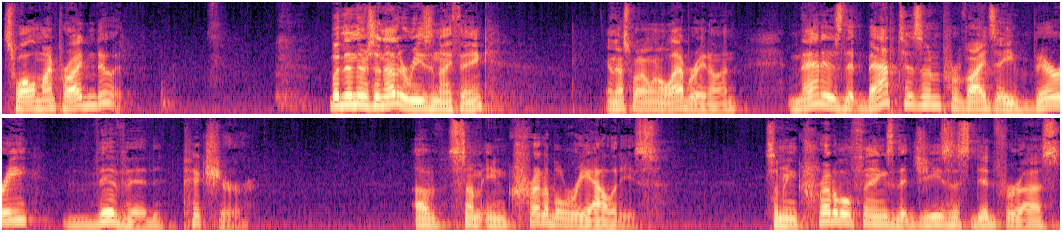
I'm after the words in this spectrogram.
swallow my pride and do it. But then there's another reason, I think, and that's what I want to elaborate on, and that is that baptism provides a very vivid picture of some incredible realities, some incredible things that Jesus did for us.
